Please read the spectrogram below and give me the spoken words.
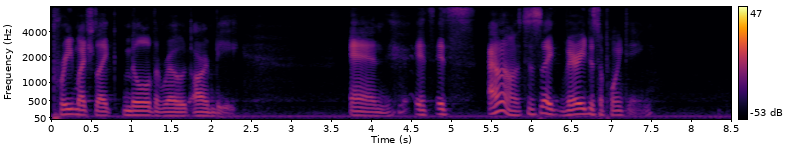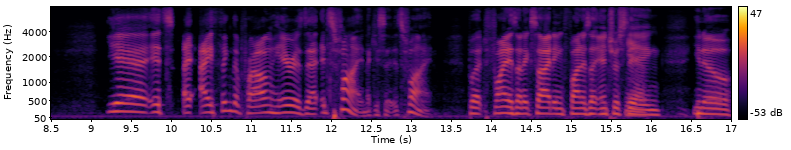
pretty much like middle of the road R and B, and it's it's I don't know, it's just like very disappointing. Yeah, it's. I, I think the problem here is that it's fine. Like you said, it's fine, but fine is not exciting. Fine is not interesting. You know,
